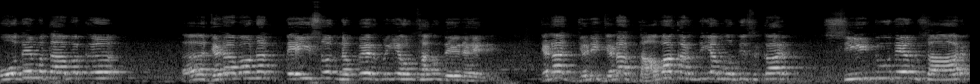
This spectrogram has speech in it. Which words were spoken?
ਉਹਦੇ ਮੁਤਾਬਕ ਅਹ, ਜਿਹੜਾ ਵਾ ਉਹਨਾਂ 2390 ਰੁਪਏ ਹੁਣ ਸਾਨੂੰ ਦੇ ਰਹੇ ਨੇ। ਜਿਹੜਾ ਜਿਹੜੀ ਜਿਹੜਾ ਦਾਵਾ ਕਰਦੀ ਆ ਮੋਦੀ ਸਰਕਾਰ C2 ਦੇ ਅਨੁਸਾਰ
